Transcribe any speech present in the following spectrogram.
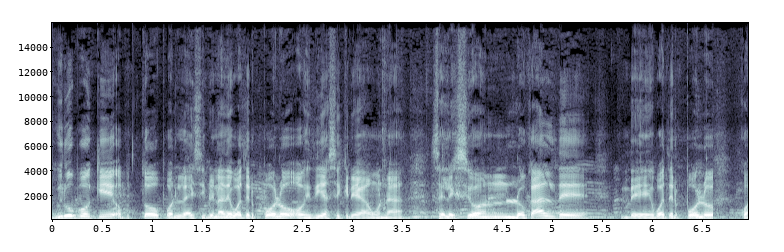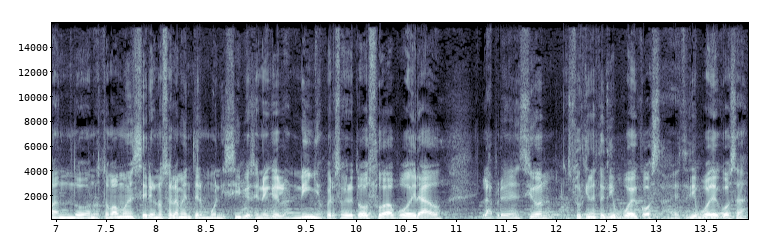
grupo que optó por la disciplina de waterpolo, hoy día se crea una selección local de de waterpolo cuando nos tomamos en serio no solamente el municipio, sino que los niños, pero sobre todo sus apoderados, la prevención, surgen este tipo de cosas, este tipo de cosas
